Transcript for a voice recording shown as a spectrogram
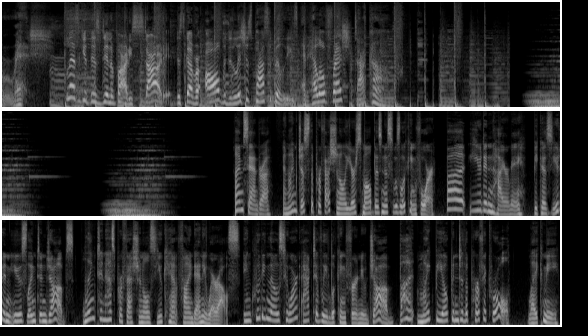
Fresh. Let's get this dinner party started. Discover all the delicious possibilities at hellofresh.com. I'm Sandra, and I'm just the professional your small business was looking for. But you didn't hire me because you didn't use LinkedIn jobs. LinkedIn has professionals you can't find anywhere else, including those who aren't actively looking for a new job but might be open to the perfect role, like me.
